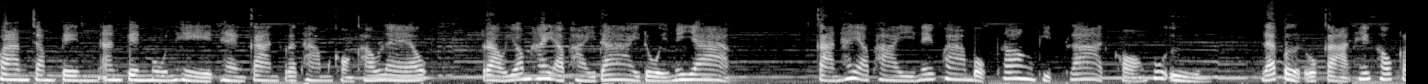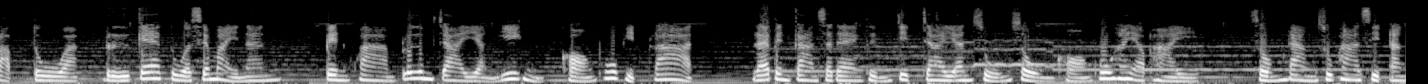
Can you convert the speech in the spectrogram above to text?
ความจำเป็นอันเป็นมูลเหตุแห่งการกระทำของเขาแล้ว เราย่อมให้อภัยได้โดยไม่ยาก การให้อภัยในความบกพร่องผิดพลาดของผู้อื่น และเปิดโอกาสให้เขากลับตัว หรือแก้ตัวเสียใหม่นั้น เป็นความปลื้มใจอย่างยิ่งของผู้ผิดพลาด และเป็นการแสดงถึงจิตใจอันสูงส่งของผู้ให้อภัย สมดังสุภาษิตอัง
